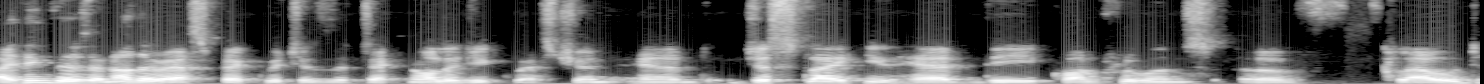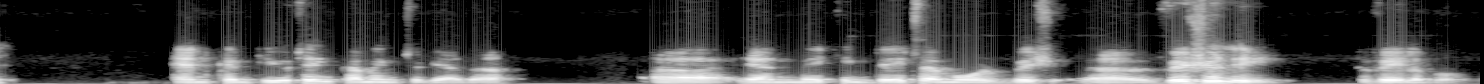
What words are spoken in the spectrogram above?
I think there's another aspect, which is the technology question. And just like you had the confluence of cloud and computing coming together, uh, and making data more vis uh, visually available.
